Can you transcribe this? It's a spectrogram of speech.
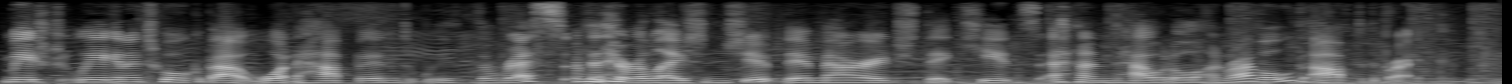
Mish, we're going to talk about what happened with the rest of their relationship, their marriage, their kids, and how it all unraveled after the break.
